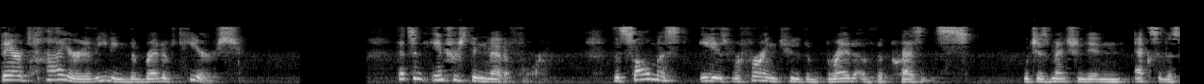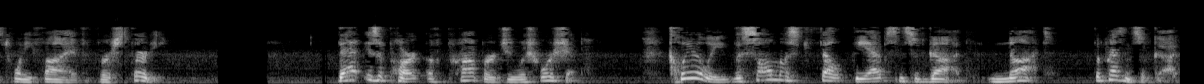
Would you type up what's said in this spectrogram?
They are tired of eating the bread of tears. That's an interesting metaphor. The psalmist is referring to the bread of the presence, which is mentioned in Exodus 25, verse 30. That is a part of proper Jewish worship. Clearly, the psalmist felt the absence of God, not the presence of God.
